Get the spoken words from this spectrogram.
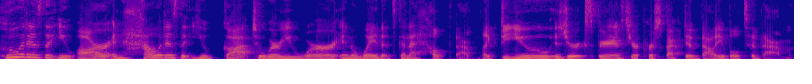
who it is that you are and how it is that you got to where you were in a way that's going to help them. Like, do you, is your experience, your perspective valuable to them?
